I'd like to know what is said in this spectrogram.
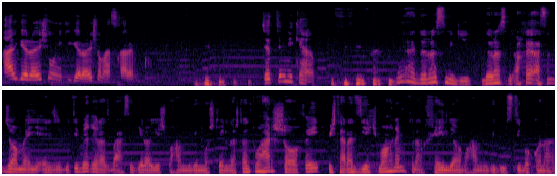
هر گرایش اون که گرایش رو مسخره می‌کنه. جدی میگم. نه درست میگید درست می... آخه اصلا جامعه LGBT به غیر از بحث گرایش با هم دیگه مشکل داشتن تو هر شاخه بیشتر از یک ماه نمی‌تونن خیلی با هم دیگه دوستی بکنن.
